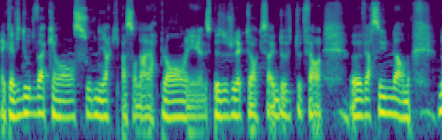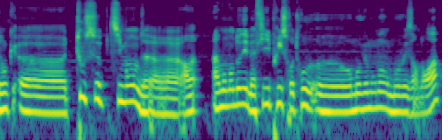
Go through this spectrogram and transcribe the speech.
avec la vidéo de vacances, souvenirs qui passe en arrière-plan et un espèce de jeu d'acteur qui s'arrête de, te faire verser une larme. Donc, tout ce petit monde, en- à un moment donné, bah, Philippe Rey se retrouve euh, au mauvais moment, au mauvais endroit.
